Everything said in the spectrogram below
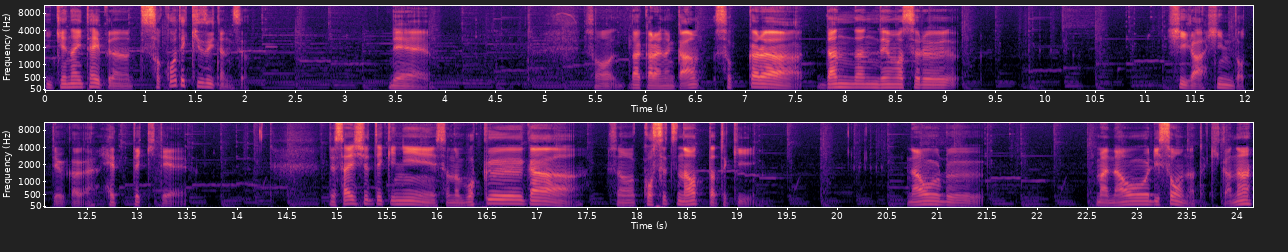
いけないタイプだなってそこで気づいたんですよでそうだからなんかそっからだんだん電話する日が頻度っていうか減ってきてで最終的にその僕がその骨折治った時治るまあ治りそうな時かな。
